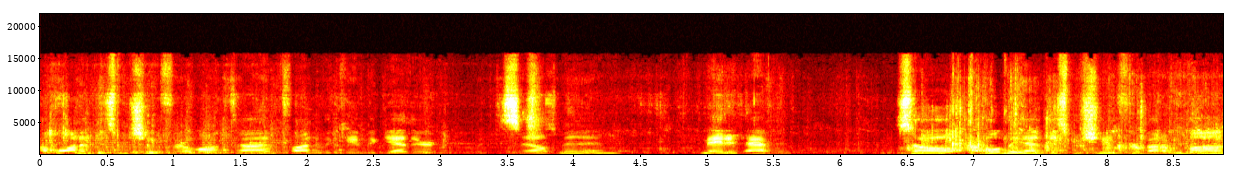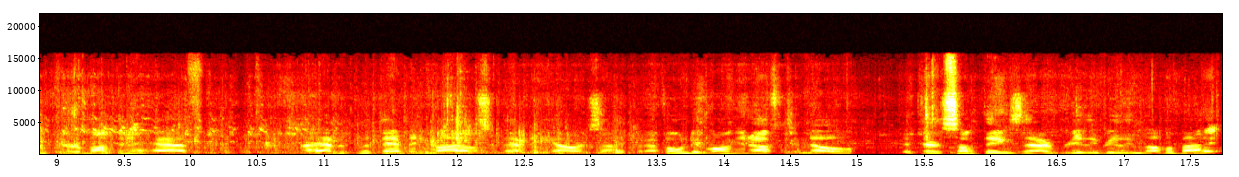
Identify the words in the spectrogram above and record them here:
I wanted this machine for a long time. Finally came together with the salesman and made it happen. So I've only had this machine for about a month or a month and a half. I haven't put that many miles or that many hours on it, but I've owned it long enough to know that there are some things that I really, really love about it,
